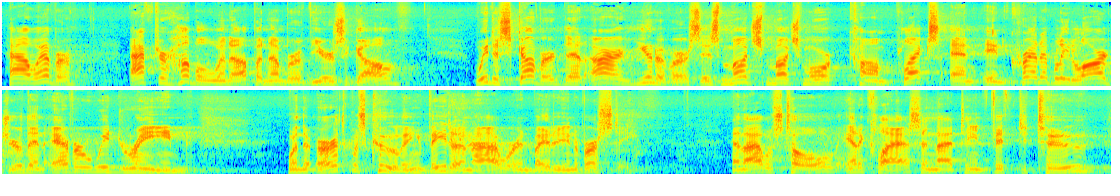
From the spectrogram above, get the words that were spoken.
However, after Hubble went up a number of years ago, we discovered that our universe is much, much more complex and incredibly larger than ever we dreamed. When the earth was cooling, Vita and I were in Baylor University. And I was told in a class in 1952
